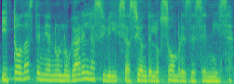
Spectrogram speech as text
y todas tenían un lugar en la civilización de los hombres de ceniza.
